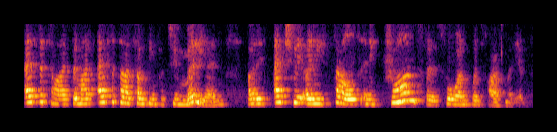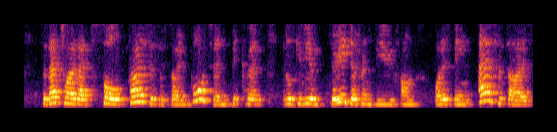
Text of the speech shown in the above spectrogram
advertised, they might advertise something for 2 million, but it actually only sells and it transfers for 1.5 million. So that's why that sold prices is so important because it'll give you a very different view from what is being advertised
